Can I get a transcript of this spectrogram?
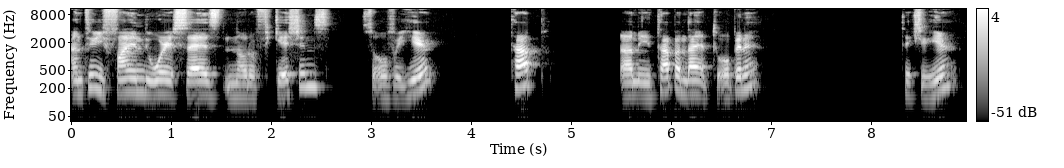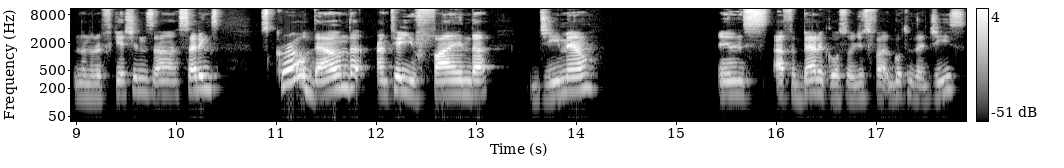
until you find where it says notifications. So over here, tap, I mean tap on that to open it. Takes you here, the notifications uh, settings. Scroll down until you find Gmail and it's alphabetical, so just go to the G's.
